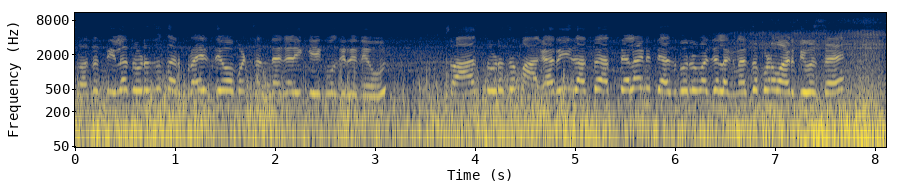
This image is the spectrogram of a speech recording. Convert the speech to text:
सो आता तिला थोडंसं सरप्राईज देऊ आपण संध्याकाळी केक वगैरे देऊन सो आज थोडंसं माघारही जातं आत्याला आणि त्याचबरोबर माझ्या लग्नाचा पण वाढदिवस आहे.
